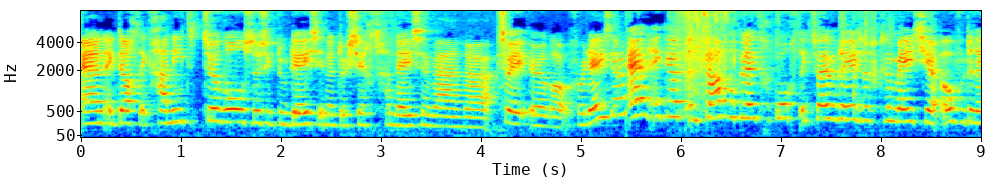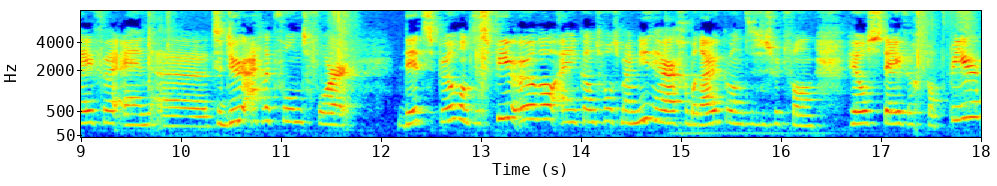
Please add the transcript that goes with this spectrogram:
En ik dacht ik ga niet te roze. Dus ik doe deze in het doorzichtig. En deze waren 2 euro voor deze. En ik heb een tafelkleed gekocht. Ik twijfelde eerst of ik het een beetje overdreven en uh, te duur eigenlijk vond voor dit spul. Want het is 4 euro en je kan het volgens mij niet hergebruiken. Want het is een soort van heel stevig papier.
